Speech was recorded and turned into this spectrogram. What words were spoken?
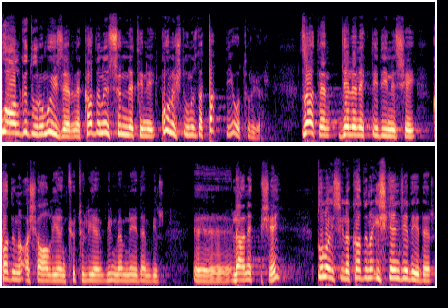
Bu algı durumu üzerine kadının sünnetini konuştuğunuzda tak diye oturuyor. Zaten gelenek dediğiniz şey kadını aşağılayan, kötüleyen, bilmem ne eden bir e, lanet bir şey. Dolayısıyla kadına işkence de eder.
